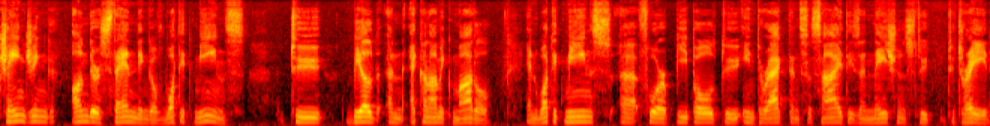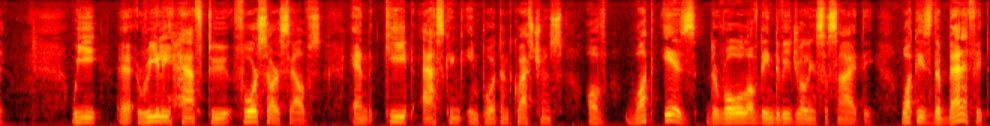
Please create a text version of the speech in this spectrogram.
changing understanding of what it means to build an economic model and what it means uh, for people to interact and societies and nations to, to trade, we uh, really have to force ourselves and keep asking important questions of what is the role of the individual in society? What is the benefit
